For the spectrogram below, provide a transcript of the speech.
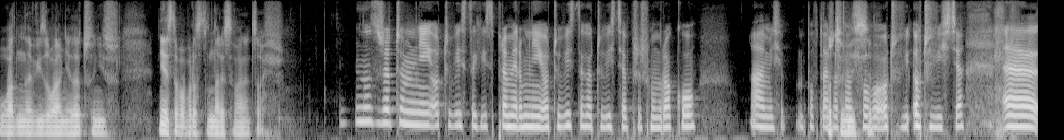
ładne wizualnie rzeczy, niż nie jest to po prostu narysowane coś. No z rzeczy mniej oczywistych i z premier mniej oczywistych oczywiście w przyszłym roku. Ale mi się powtarza to Oczywiście. słowo oczywi- oczywiście. E,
